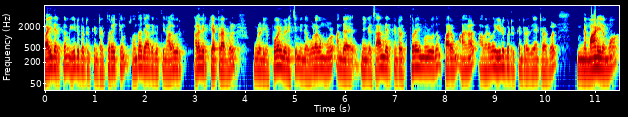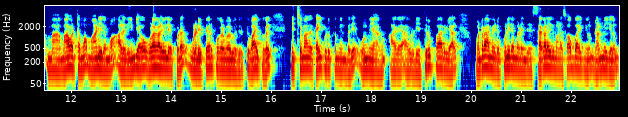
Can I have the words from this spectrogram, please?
வயதிற்கும் ஈடுபட்டிருக்கின்ற துறைக்கும் சொந்த ஜாதகத்தின் அளவிற்கு அளவிற்கேற்றார்போல் உங்களுடைய புகழ் வெளிச்சம் இந்த உலகம் முழு அந்த நீங்கள் சார்ந்திருக்கின்ற துறை முழுவதும் பரவும். அதனால் அவரவர் ஈடுபட்டிருக்கின்றது ஏற்றார்போல் இந்த மாநிலமோ மா மாவட்டமோ மாநிலமோ அல்லது இந்தியாவோ உலக அளவிலே கூட உங்களுடைய பேர் புகழ் வருவதற்கு வாய்ப்புகள் நிச்சயமாக கை கொடுக்கும் என்பதே உண்மையாகும். ஆக அவருடைய திருப்பார்வையால் ஒன்றாம் வீடு புனிதமடைந்து சகல விதமான சௌபாகியங்களும் நன்மைகளும்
